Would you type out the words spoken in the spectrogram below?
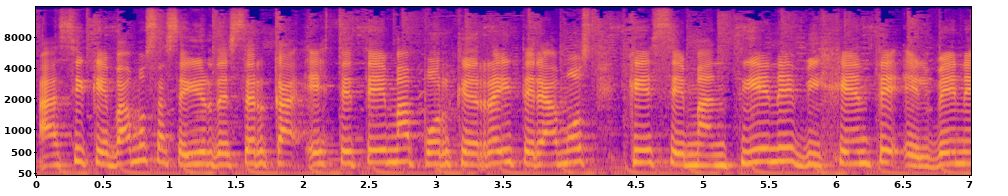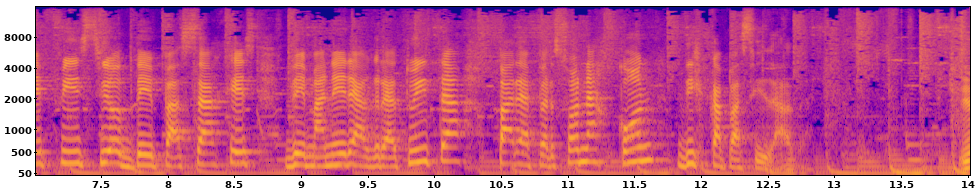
Así que vamos a seguir de cerca este tema porque reiteramos que se mantiene vigente el beneficio de pasajes de manera gratuita para personas con discapacidad. Y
